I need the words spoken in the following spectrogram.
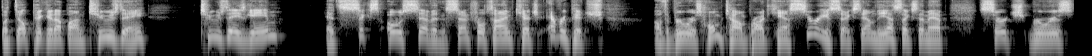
but they'll pick it up on Tuesday. Tuesday's game at 6.07 Central Time. Catch every pitch of the Brewers' hometown broadcast, Sirius XM, the SXM app. Search Brewers,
